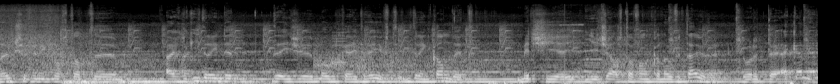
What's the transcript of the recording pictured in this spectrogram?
Allerleukste vind ik nog dat eh, eigenlijk iedereen dit, deze mogelijkheid heeft. Iedereen kan dit, mits je jezelf daarvan kan overtuigen door het te erkennen.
